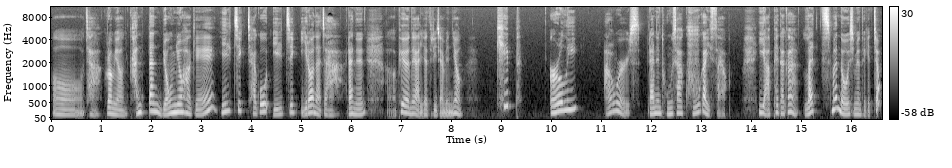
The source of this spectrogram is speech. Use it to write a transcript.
어, 자, 그러면 간단 명료하게 일찍 자고 일찍 일어나자 라는 어, 표현을 알려드리자면요. keep early hours 라는 동사 구가 있어요. 이 앞에다가 let's만 넣으시면 되겠죠?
